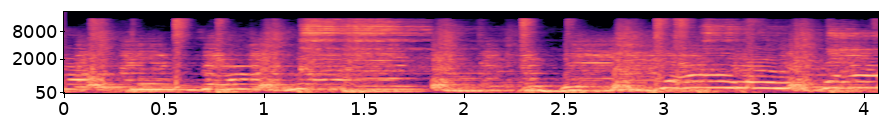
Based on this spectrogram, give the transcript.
broken the wall. Without a doubt.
